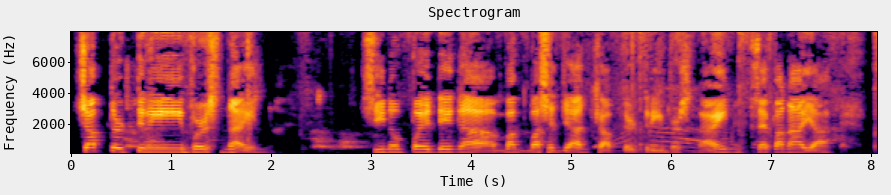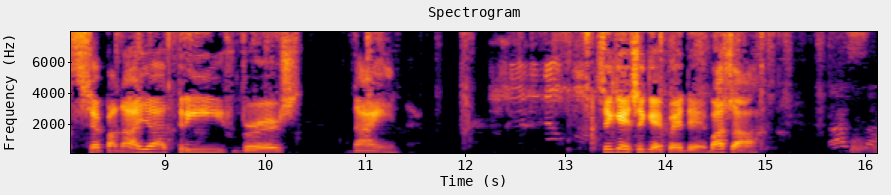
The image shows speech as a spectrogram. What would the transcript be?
Chapter 3 verse 9. Sino pwedeng ah, magbasa dyan? Chapter 3 verse 9. Zephaniah. Zephaniah 3 verse 9. Sige, sige, pwede. Basa. Oo, sige. Narito ang bato na aking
